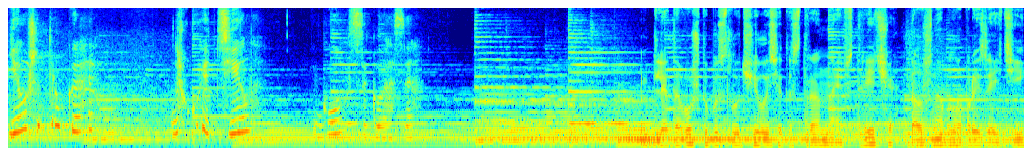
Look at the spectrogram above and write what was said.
Я уже другая. Другое тело, голос и глаза. Для того, чтобы случилась эта странная встреча, должна была произойти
